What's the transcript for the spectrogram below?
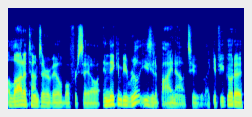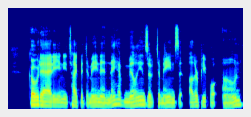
a lot of times they're available for sale and they can be really easy to buy now too. Like if you go to GoDaddy and you type a domain in, they have millions of domains that other people own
